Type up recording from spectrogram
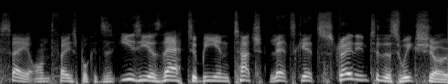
SA on Facebook. It's as easy as that to be in touch. Let's get straight into this week's show.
